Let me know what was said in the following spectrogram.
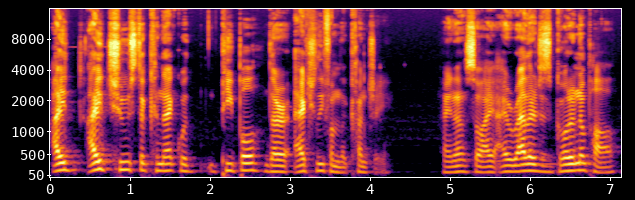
I I choose to connect with people that are actually from the country. I know, so I I rather just go to Nepal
